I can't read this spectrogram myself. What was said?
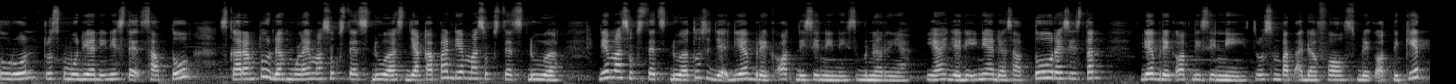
turun, terus kemudian ini stage 1, sekarang tuh udah mulai masuk stage 2. Sejak kapan dia masuk stage 2? Dia masuk stage 2 tuh sejak dia breakout di sini nih sebenarnya, ya. Jadi ini ada satu resisten dia breakout di sini. Terus sempat ada false breakout dikit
